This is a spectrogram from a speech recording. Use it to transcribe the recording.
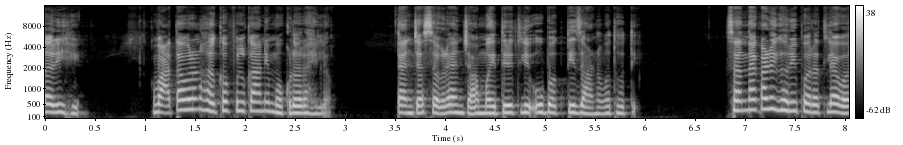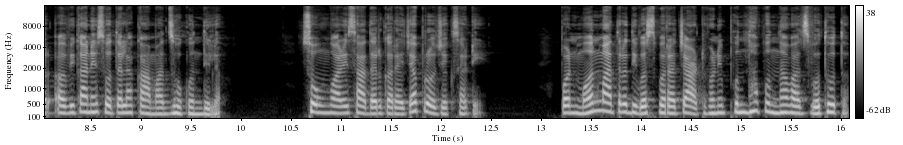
तरीही वातावरण हलकंफुलकं आणि मोकळं राहिलं. त्यांच्या सगळ्यांच्या मैत्रीतली उभक्ती जाणवत होती. संध्याकाळी घरी परतल्यावर अविकाने स्वतःला कामात झोकून दिलं. सोमवारी सादर करायच्या प्रोजेक्टसाठी. पण मन मात्र दिवसभराच्या आठवणी पुन्हा पुन्हा वाजवत होतं.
